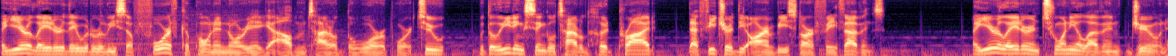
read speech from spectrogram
A year later, they would release a fourth Capone and Noreaga album titled The War Report 2, with the leading single titled Hood Pride that featured the R&B star Faith Evans. A year later in 2011, June,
